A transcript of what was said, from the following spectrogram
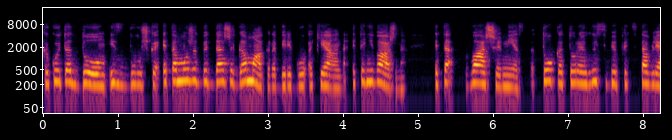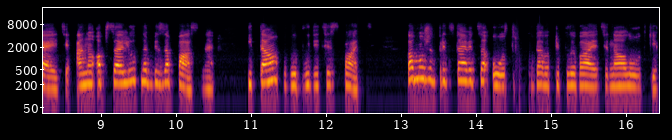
какой-то дом, избушка, это может быть даже гамак на берегу океана, это не важно. Это ваше место, то, которое вы себе представляете, оно абсолютно безопасное, и там вы будете спать. Вам может представиться остров, куда вы приплываете на лодке.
